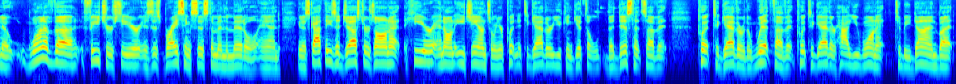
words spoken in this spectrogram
you know, one of the features here is this bracing system in the middle. And, you know, it's got these adjusters on it here and on each end. So when you're putting it together, you can get the, the distance of it put together, the width of it put together how you want it to be done. But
